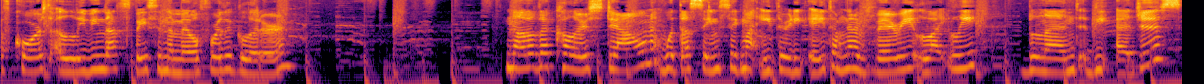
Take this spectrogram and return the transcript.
Of course, leaving that space in the middle for the glitter. Now that the color is down with the same Sigma E38, I'm gonna very lightly blend the edges,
